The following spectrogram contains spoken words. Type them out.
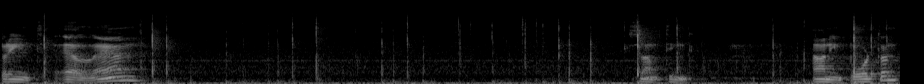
print ln something unimportant.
